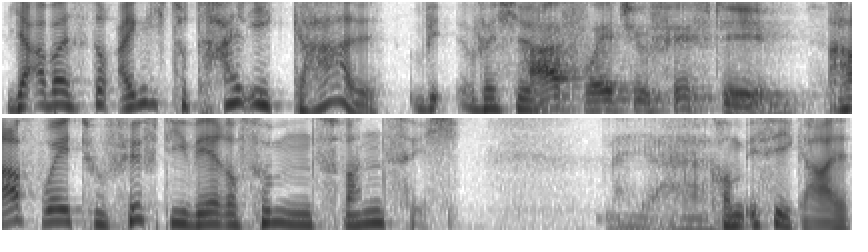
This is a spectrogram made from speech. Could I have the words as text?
Ja, aber es ist doch eigentlich total egal, welche. Halfway to 50. Halfway to 50 wäre 25. Naja, Komm, ist egal.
